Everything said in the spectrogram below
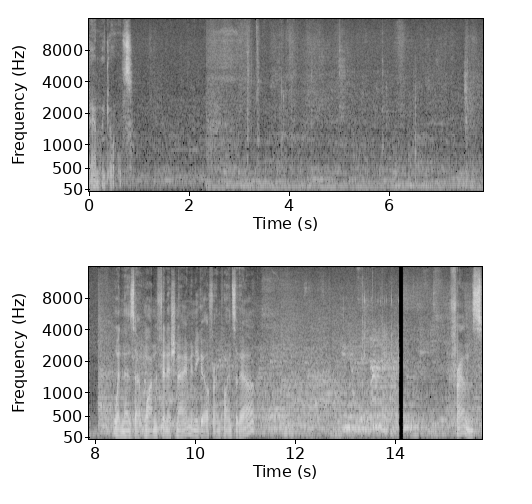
Family goals. When there's that one Finnish name and your girlfriend points it out. Friends.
